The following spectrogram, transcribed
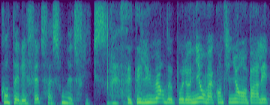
quand elle est faite façon Netflix. C'était l'humeur de Polonie. On va continuer à en parler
